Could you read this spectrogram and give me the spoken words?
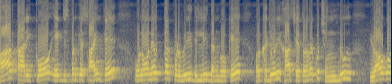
आठ तारीख को एक जिस पर उनके साइन थे उन्होंने उत्तर पूर्वी दिल्ली दंगों के और खजूरी खास क्षेत्रों में कुछ हिंदू युवाओं को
